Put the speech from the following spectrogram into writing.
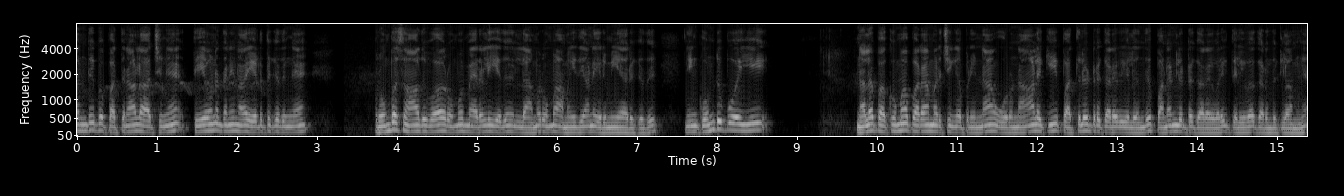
வந்து இப்போ பத்து நாள் ஆச்சுங்க. தேவன தண்ணி நல்லா எடுத்துக்குதுங்க. ரொம்ப சாதுவாக ரொம்ப மிரளி எதுவும் இல்லாமல் ரொம்ப அமைதியான எருமையாக இருக்குது. நீங்கள் கொண்டு போய் நல்லா பக்குவமாக பராமரிச்சிங்க அப்படின்னா ஒரு நாளைக்கு பத்து லிட்டர் கறவையிலேருந்து பன்னெண்டு லிட்டர் கறவை வரைக்கும் தெளிவாக கறந்துக்கலாமுங்க.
